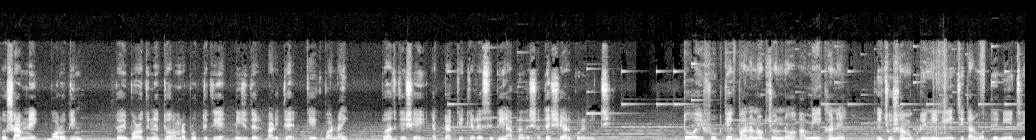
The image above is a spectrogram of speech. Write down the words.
তো সামনেই বড়দিন, তো এই বড়দিনে তো আমরা প্রত্যেকেই নিজেদের বাড়িতে কেক বানাই। তো আজকে সেই একটা কেকের রেসিপি আপনাদের সাথে শেয়ার করে নিচ্ছি। তো এই ফ্রুট কেক বানানোর জন্য আমি এখানে কিছু সামগ্রী নিয়ে নিয়েছি। তার মধ্যে নিয়েছি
